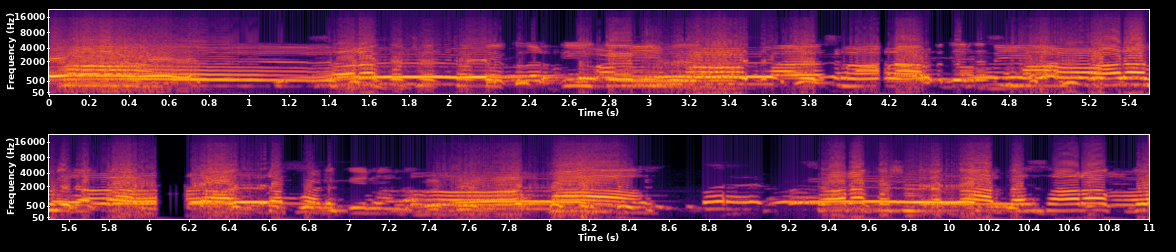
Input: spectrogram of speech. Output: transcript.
ਹਾਂ ਸਾਰਾ ਕੁਝ ਇੱਥੇ ਵਿਕਦਾ ਟੀਕੇ ਵੀ ਮਿਲਦੇ ਮੈਂ? ਸਮਾਨ ਆਪ ਦੇ ਸਮਾਨ ਸਾਰਾ ਮੇਰਾ ਘਰ ਰਾਜ ਦਾ। ਫੜ ਕੇ ਨਾ ਹਾਂ ਸਾਰਾ ਕੁਝ ਮੇਰਾ ਘਰ ਦਾ ਸਾਰਾ ਕੁਝ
